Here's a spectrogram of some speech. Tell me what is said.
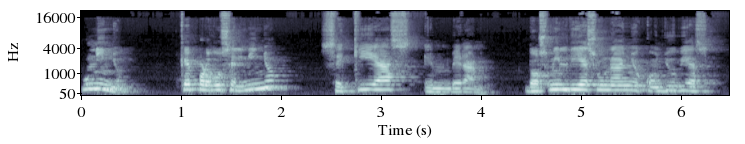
un niño. ¿Qué produce el niño? sequías en verano. 2010, un año con lluvias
